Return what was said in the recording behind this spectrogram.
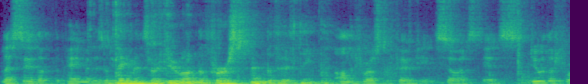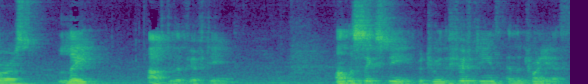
Let's say that the payment is The due. payments are due on the 1st and the 15th. On the first to fifteenth, so it's, it's due the first, late after the fifteenth. On the sixteenth, between the fifteenth and the twentieth,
